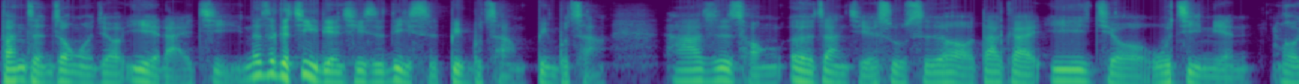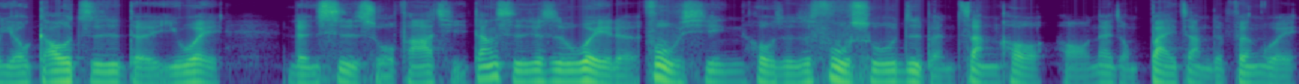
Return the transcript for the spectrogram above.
翻成中文叫夜来祭。那这个祭典其实历史并不长，并不长。它是从二战结束之后，大概一九五几年哦，由高知的一位人士所发起，当时就是为了复兴或者是复苏日本战后哦那种败战的氛围，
